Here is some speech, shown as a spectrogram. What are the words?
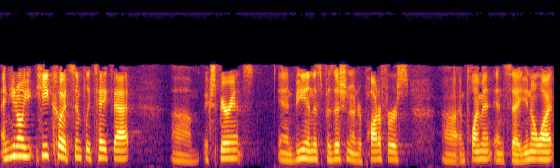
and you know, he could simply take that um, experience and be in this position under Potiphar's uh, employment and say, you know what?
